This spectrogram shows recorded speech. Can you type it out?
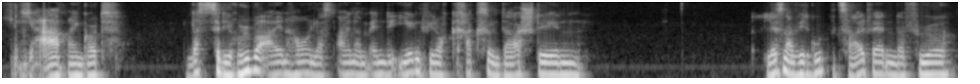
Ja, mein Gott. Lasst sie die Rübe einhauen, lasst einen am Ende irgendwie noch kraxelnd dastehen. Lesnar wird gut bezahlt werden dafür.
